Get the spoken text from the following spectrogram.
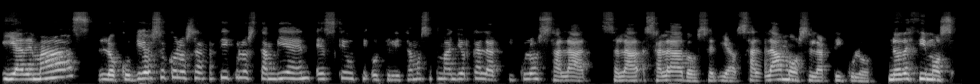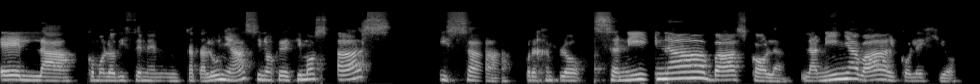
Y además, lo curioso con los artículos también es que uti- utilizamos en Mallorca el artículo salat, sala- salado sería, salamos el artículo. No decimos el, la, como lo dicen en Cataluña, sino que decimos as y. Por ejemplo, sa nina va a escola, la niña va al colegio,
